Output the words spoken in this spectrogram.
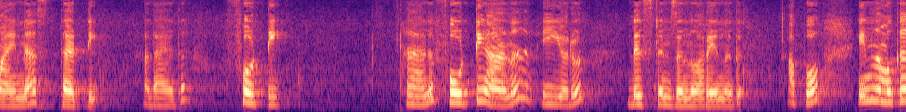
മൈനസ് തേർട്ടി അതായത് ഫോർട്ടി അതായത് ഫോർട്ടി ആണ് ഈ ഒരു ഡിസ്റ്റൻസ് എന്ന് പറയുന്നത്. അപ്പോൾ ഇനി നമുക്ക്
